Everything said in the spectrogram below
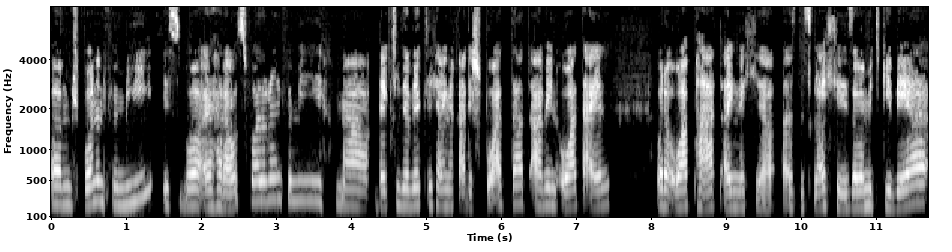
ähm, spannend für mich. Es war eine Herausforderung für mich. Man wechselt ja wirklich eigentlich auch die Sportart, auch wenn ein Teil oder ein Part eigentlich ja also das Gleiche ist. Aber mit Gewehr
